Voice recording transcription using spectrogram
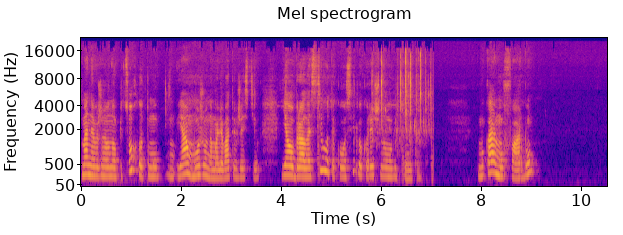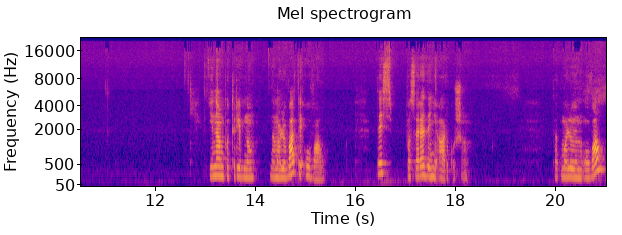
В мене вже воно підсохло, тому я можу намалювати вже стіл. Я обрала стіл такого світло-коричневого відтінку. Вмикаємо фарбу. І нам потрібно намалювати овал. Десь посередині аркуша. Так, малюємо овал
